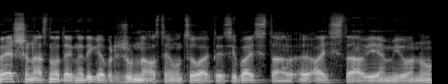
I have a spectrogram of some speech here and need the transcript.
vēršanās noteikti ne tikai pret žurnālistiem un cilvēktiesību aizstāv, aizstāvjiem, jo nu,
